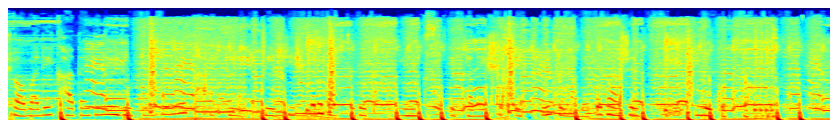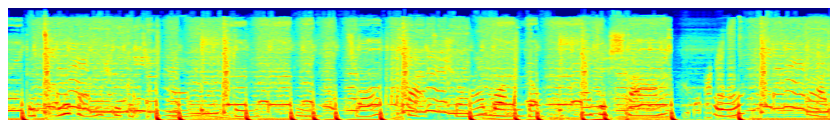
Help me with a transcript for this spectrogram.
সবারই খাতায় কিন্তু থাকে বিশেষ করে বাচ্চাদের এখানে এসে একটু তোমাদেরকে ভাষা ইয়ে করতে হবে সা ও তাল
